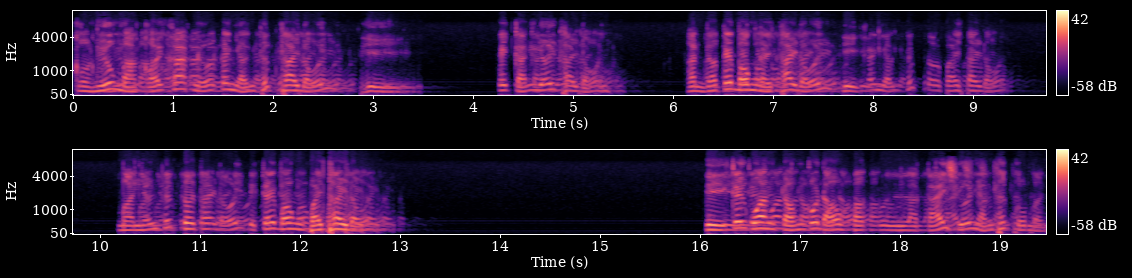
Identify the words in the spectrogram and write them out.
Còn nếu mà cõi khác nữa, cái nhận thức thay đổi thì cái cảnh giới thay đổi. Thành ra cái bông này thay đổi thì cái nhận thức tôi phải thay đổi. Mà nhận thức tôi thay đổi thì cái bông phải thay đổi thì cái quan trọng của đạo Phật là cải sửa nhận thức của mình.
